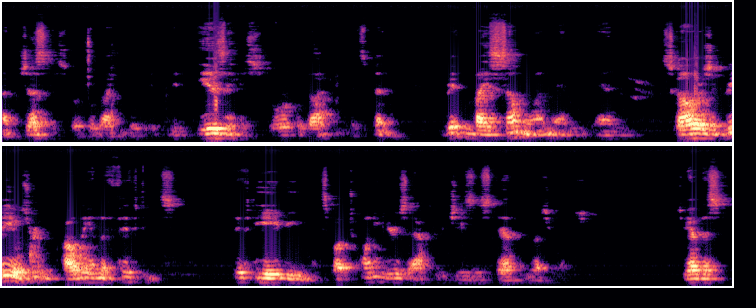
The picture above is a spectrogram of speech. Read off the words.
Not just a historical document, it, it is a historical document. It's been written by someone, and, and scholars agree it was written probably in the 50s, 50 AD. It's about 20 years after Jesus' death and resurrection. So you have this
